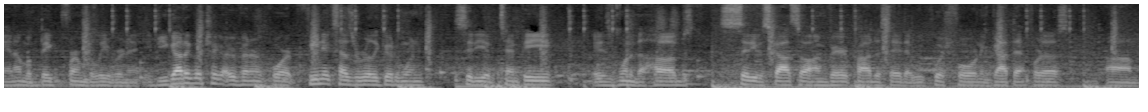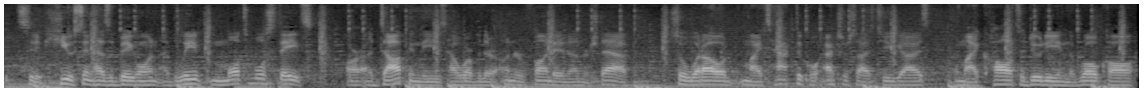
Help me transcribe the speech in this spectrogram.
and I'm a big, firm believer in it. If you got to go check out your veteran court, Phoenix has a really good one. City of Tempe is one of the hubs. City of Scottsdale, I'm very proud to say that we pushed forward and got that for us. Um, City of Houston has a big one. I believe multiple states are adopting these. However, they're underfunded and understaffed. So, what I would my tactical exercise to you guys and my call to duty and the roll call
